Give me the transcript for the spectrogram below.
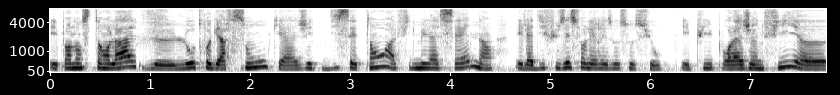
et pendant ce temps-là, l'autre garçon, qui a âgé de 17 ans, a filmé la scène et l'a diffusée sur les réseaux sociaux. Et puis pour la jeune fille, euh,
